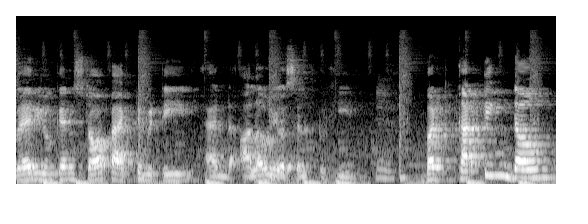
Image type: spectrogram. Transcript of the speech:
where you can stop activity and allow yourself to heal. But cutting down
